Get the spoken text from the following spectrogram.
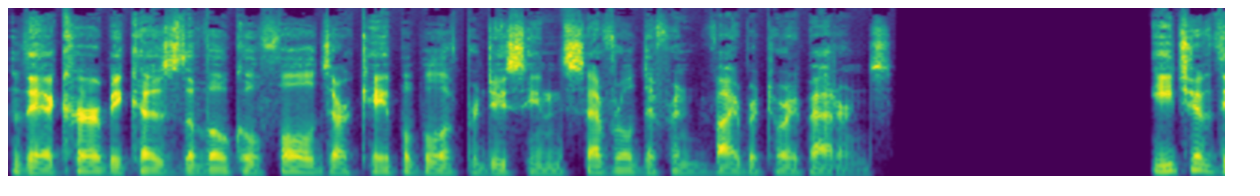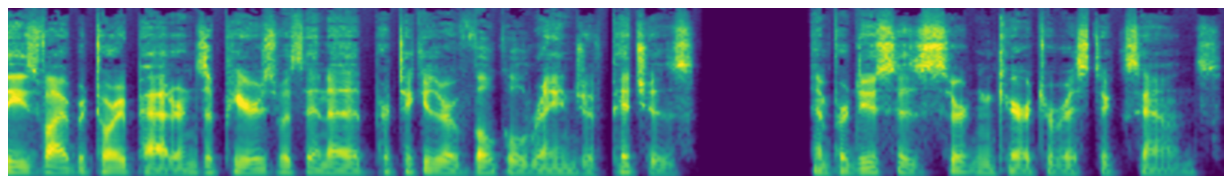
They occur because the vocal folds are capable of producing several different vibratory patterns. Each of these vibratory patterns appears within a particular vocal range of pitches and produces certain characteristic sounds.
